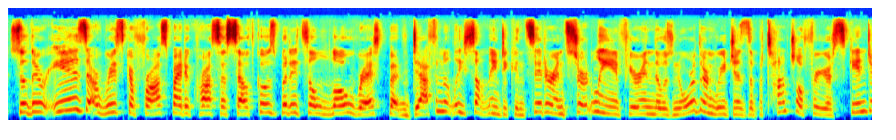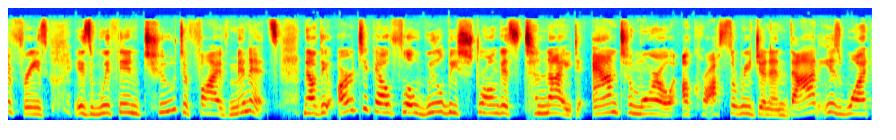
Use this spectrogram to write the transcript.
So there is a risk of frostbite across the south coast, but it's a low risk, but definitely something to consider. And certainly if you're in those northern regions, the potential for your skin to freeze is within two to five minutes. Now, the Arctic outflow will be strongest tonight and tomorrow across the region, and that is what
